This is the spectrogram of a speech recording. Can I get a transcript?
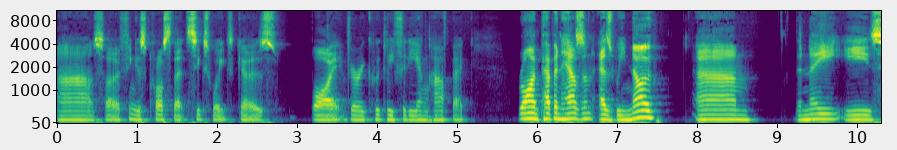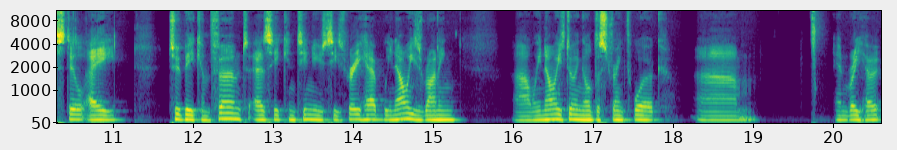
Uh, so fingers crossed that six weeks goes by very quickly for the young halfback. Ryan Papenhuyzen, as we know, um, the knee is still a to be confirmed as he continues his rehab. We know he's running. Uh, we know he's doing all the strength work um, and reha-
